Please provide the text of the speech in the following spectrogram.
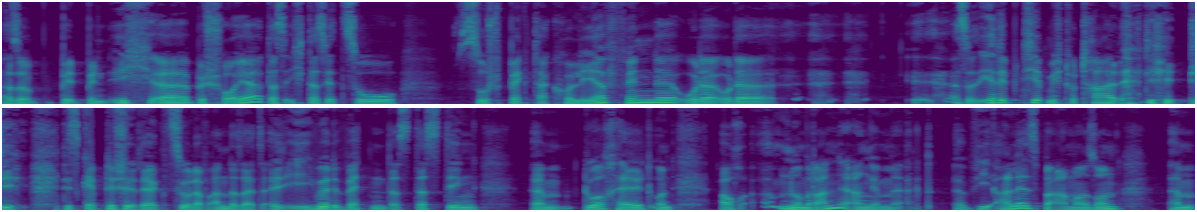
Also bin, bin ich äh, bescheuert, dass ich das jetzt so, so spektakulär finde oder, oder äh, also irritiert mich total die, die, die skeptische Reaktion auf andererseits. Also ich würde wetten, dass das Ding ähm, durchhält und auch nur am Rande angemerkt, äh, wie alles bei Amazon ähm,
